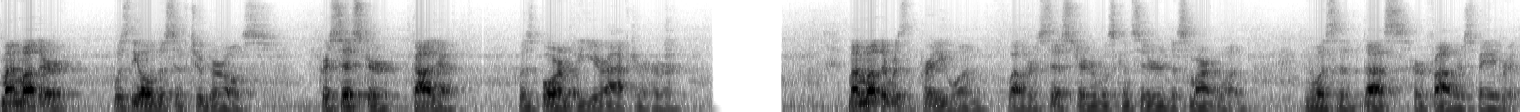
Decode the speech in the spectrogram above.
My mother was the oldest of two girls. Her sister, Galia, was born a year after her. My mother was the pretty one, while her sister was considered the smart one, and was thus her father's favorite.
